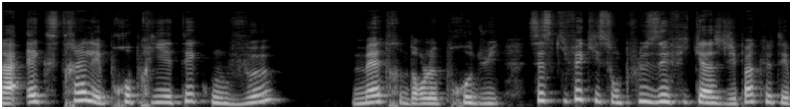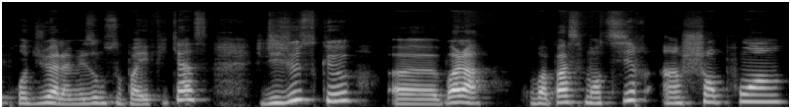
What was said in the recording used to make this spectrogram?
a extrait les propriétés qu'on veut mettre dans le produit. C'est ce qui fait qu'ils sont plus efficaces. Je dis pas que tes produits à la maison ne sont pas efficaces, je dis juste que, heu, voilà, on va pas se mentir, un shampoing,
